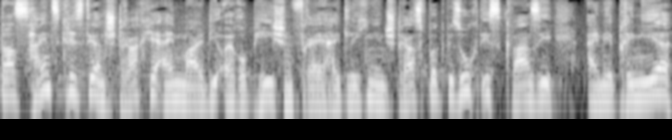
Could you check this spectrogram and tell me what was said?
Dass Heinz-Christian Strache einmal die europäischen Freiheitlichen in Straßburg besucht, ist quasi eine Premiere.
